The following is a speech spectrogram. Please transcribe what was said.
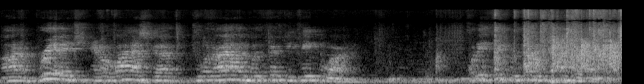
on a bridge in Alaska to an island with 50 people on it. What do you think we could have done with that?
